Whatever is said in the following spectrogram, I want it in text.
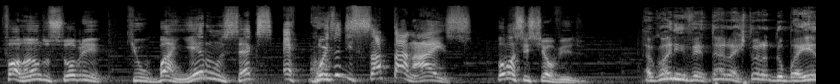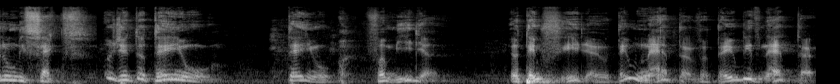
falando sobre que o banheiro no sexo é coisa de satanás. Vamos assistir ao vídeo. Agora inventaram a história do banheiro unissex. Gente, eu tenho tenho família, eu tenho filha, eu tenho netas, eu tenho bisneta.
